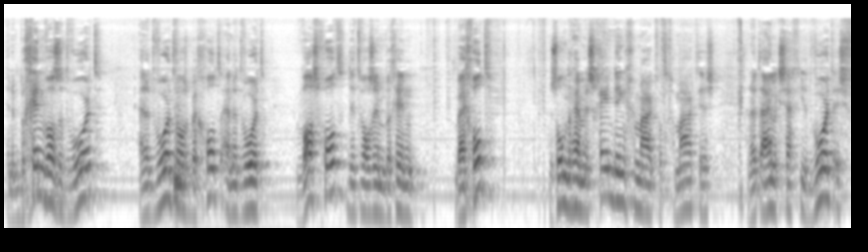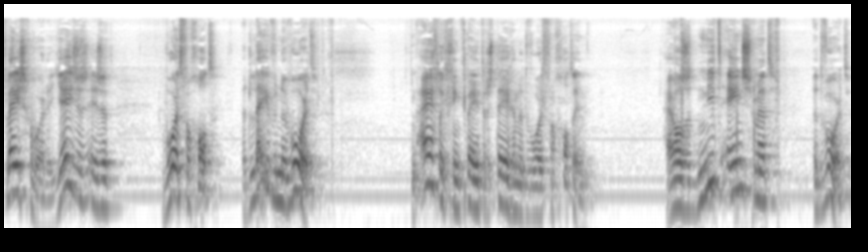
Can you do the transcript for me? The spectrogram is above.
in het begin was het woord, en het woord was bij God, en het woord was God. Dit was in het begin bij God. Zonder hem is geen ding gemaakt wat gemaakt is. En uiteindelijk zegt hij: Het woord is vlees geworden. Jezus is het woord van God, het levende woord. En eigenlijk ging Petrus tegen het woord van God in. Hij was het niet eens met het woord.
